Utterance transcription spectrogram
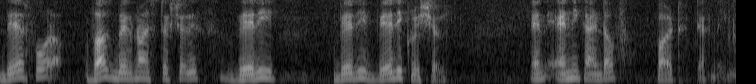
Therefore, work breakdown structure is very very very crucial in any kind of PERT technique.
